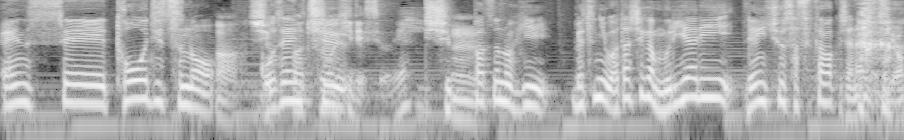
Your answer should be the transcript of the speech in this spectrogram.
遠征当日の午前中、出発の日ですよね。出発の日、うん、別に私が無理やり練習させたわけじゃないんですよ。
